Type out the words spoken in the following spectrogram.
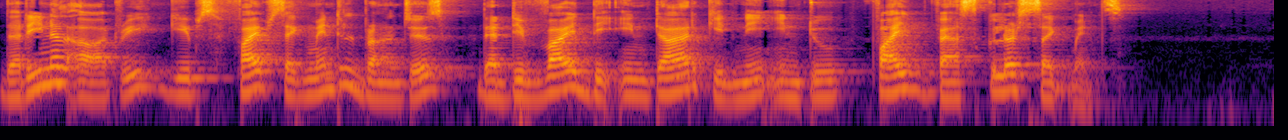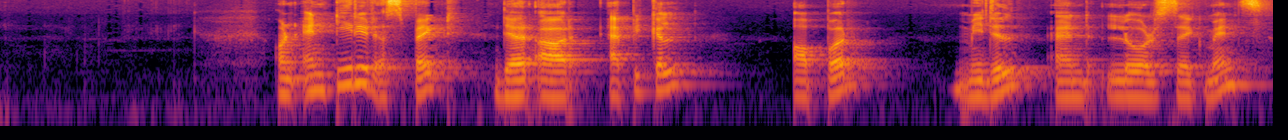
The renal artery gives five segmental branches that divide the entire kidney into five vascular segments. On anterior aspect, there are apical, upper, middle and lower segments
